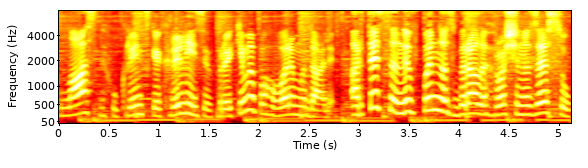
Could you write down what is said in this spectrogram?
класних українських релізів, про які ми поговоримо далі. Артисти невпинно збирали гроші на ЗСУ,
